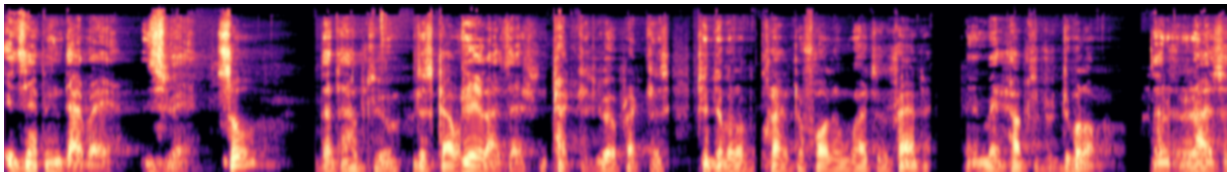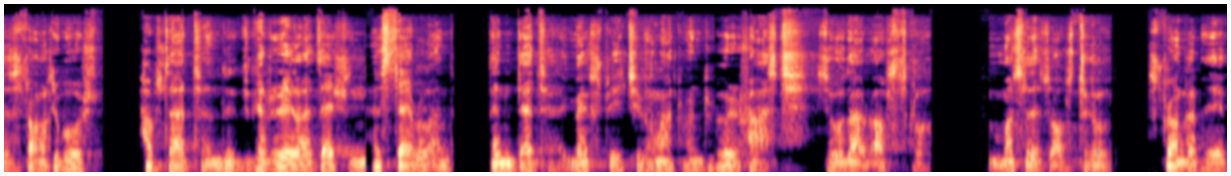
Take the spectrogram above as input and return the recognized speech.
it's happening that way, this way. So that helps you discover realization, practice your practice to develop character following words of friend. It may help you to develop the rise of strong devotion. Helps that and get realization and stable and then that makes the achieve enlightenment very fast, so without obstacle. Much less obstacle, stronger the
